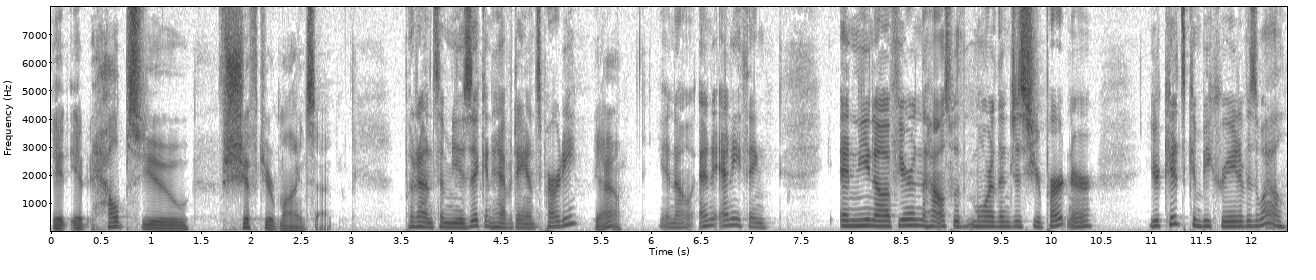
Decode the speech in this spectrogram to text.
it, it helps you shift your mindset. Put on some music and have a dance party. Yeah. you know, and anything. And you know, if you're in the house with more than just your partner, your kids can be creative as well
